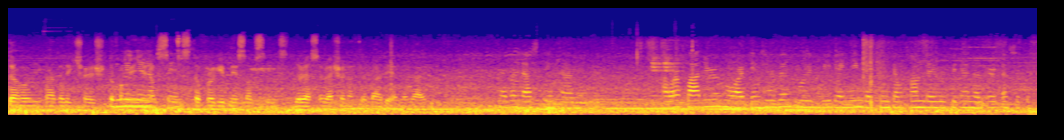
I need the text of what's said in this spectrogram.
The Holy Catholic Church, the communion of saints, the forgiveness of sins, the resurrection of the body and the life. everlasting Amen. Our Father, who art in heaven, hallowed be thy name, thy kingdom come, thy will be done on earth as it is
